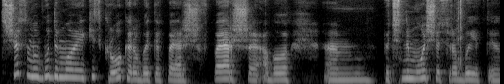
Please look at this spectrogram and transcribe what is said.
щось ми будемо, якісь кроки робити перш, вперше, або почнемо щось робити.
